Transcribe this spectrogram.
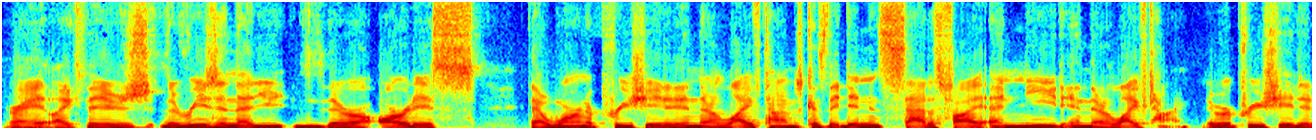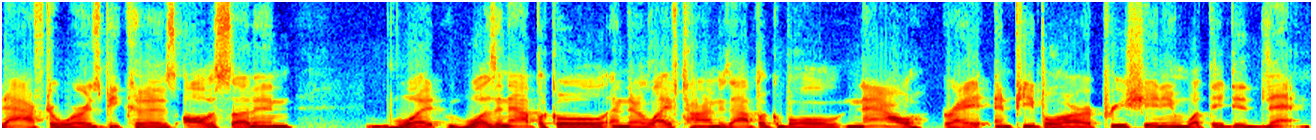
right? Mm-hmm. Like, there's the reason that you, there are artists that weren't appreciated in their lifetimes because they didn't satisfy a need in their lifetime. They were appreciated afterwards because all of a sudden, what wasn't applicable in their lifetime is applicable now, right? And people are appreciating what they did then.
